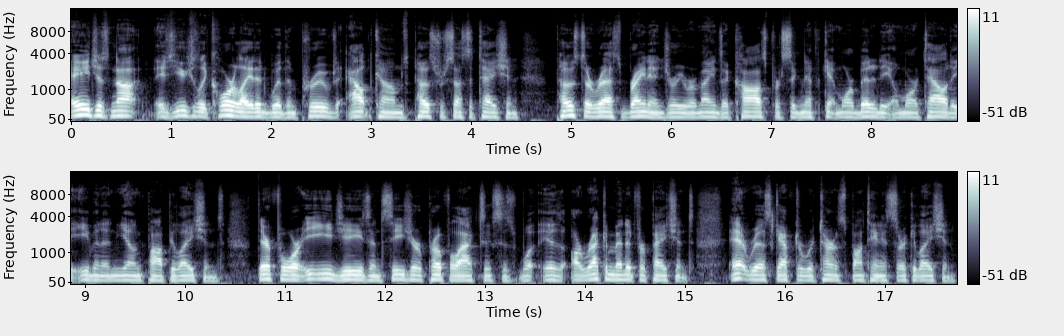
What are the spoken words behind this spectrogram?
Age is not is usually correlated with improved outcomes post resuscitation. Post arrest brain injury remains a cause for significant morbidity or mortality even in young populations. Therefore, EEGs and seizure prophylaxis is is, are recommended for patients at risk after return of spontaneous circulation.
